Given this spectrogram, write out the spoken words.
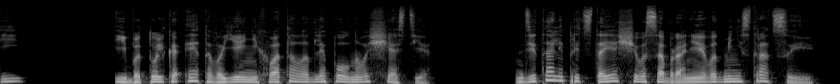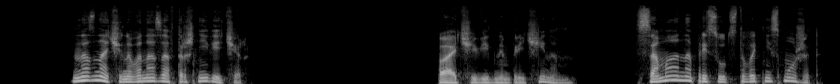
и, ибо только этого ей не хватало для полного счастья. Детали предстоящего собрания в администрации, назначенного на завтрашний вечер. По очевидным причинам, сама она присутствовать не сможет.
